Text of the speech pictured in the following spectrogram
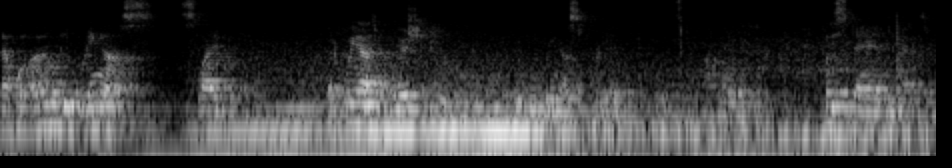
that will only bring us slavery. But if we are to worship Him, it will bring us freedom. Amen. Please stand as we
